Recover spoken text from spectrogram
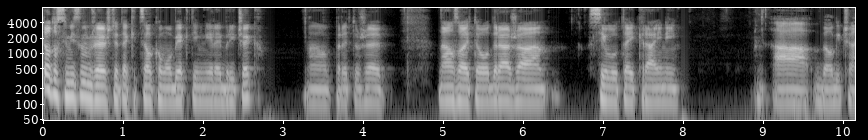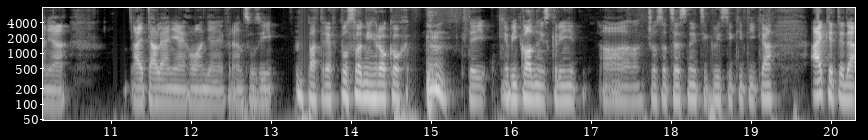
toto si myslím, že je ešte taký celkom objektívny rebríček, pretože naozaj to odráža silu tej krajiny a Belgičania aj Taliani, aj Holandiani, aj Francúzi patria v posledných rokoch k tej výkladnej skrini, čo sa cestnej cyklistiky týka. Aj keď teda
